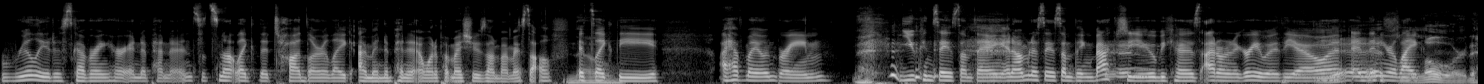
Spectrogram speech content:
really discovering her independence. It's not like the toddler, like, I'm independent, I want to put my shoes on by myself. It's like the I have my own brain. You can say something and I'm going to say something back to you because I don't agree with you. and then you're like, Lord.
